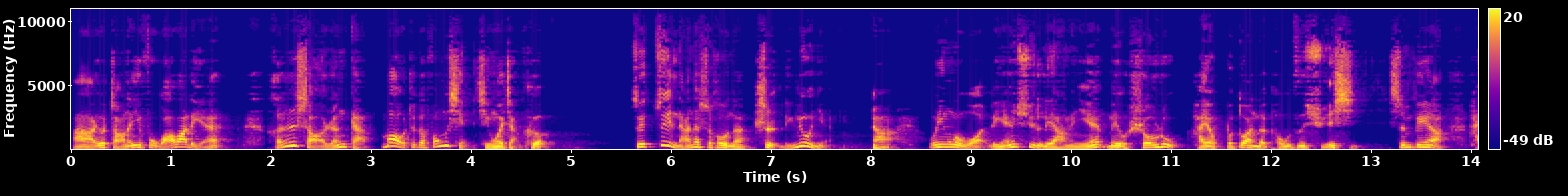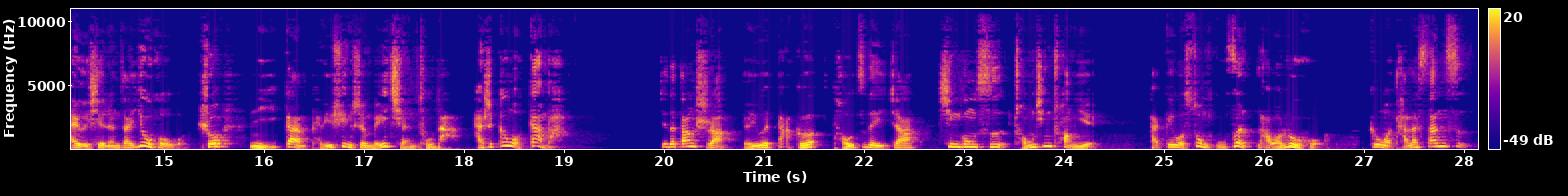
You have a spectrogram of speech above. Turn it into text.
啊，又长了一副娃娃脸，很少人敢冒这个风险请我讲课。所以最难的时候呢，是零六年啊，我因为我连续两年没有收入，还要不断的投资学习，身边啊还有一些人在诱惑我说：“你干培训是没前途的，还是跟我干吧。”记得当时啊，有一位大哥投资了一家新公司，重新创业，还给我送股份，拉我入伙，跟我谈了三次，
